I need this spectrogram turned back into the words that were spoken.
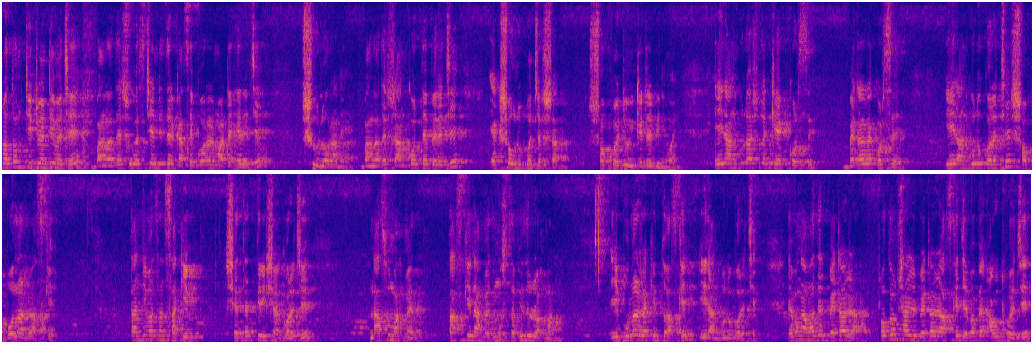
প্রথম T twenty ম্যাচে Bangladesh West ইন্ডিজের কাছে গড়ের মাঠে হেরেছে ষোলো রানে। বাংলাদেশ রান করতে পেরেছে একশো উনপঞ্চাশ রান, সব কয়টি উইকেটের বিনিময়ে। এই রানগুলো আসলে কে করছে? ব্যাটাররা করছে। এই রানগুলো করেছে সব বোলার আজকে। তানজিম হাসান, সাকিব, সে তেত্রিশ রান করেছে। নাসুম আহমেদ, তাসকিন আহমেদ, মুস্তাফিজুর রহমান। এই বোলাররা কিন্তু আজকে এই রানগুলো করেছে। এবং আমাদের ব্যাটাররা, প্রথম সারির ব্যাটাররা আজকে যেভাবে আউট হয়েছে,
